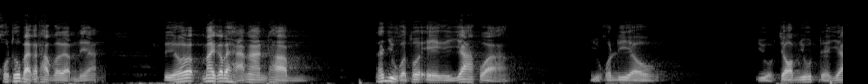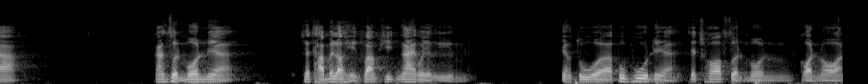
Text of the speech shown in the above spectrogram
คนทั่วไปก็ทำกันแบบเนี้ยหรือว่าไม่ก็ไปหางานทำนั้นอยู่กับตัวเองยากกว่า อยู่คนเดียว อยู่กับจอมยุทธเนี่ยยาก การสวดมนต์เนี่ย จะทำให้เราเห็นความคิดง่ายกว่าอย่างอื่น อย่างตัวผู้พูดเนี่ย จะชอบสวดมนต์ก่อนนอน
